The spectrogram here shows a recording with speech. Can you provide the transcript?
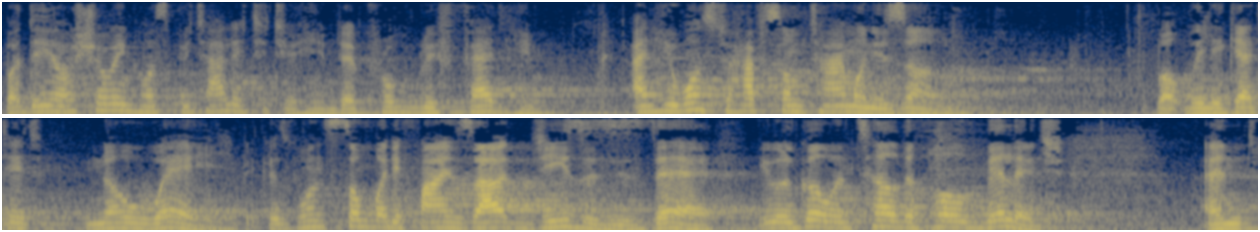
But they are showing hospitality to him. They probably fed him. And he wants to have some time on his own. But will he get it? No way. Because once somebody finds out Jesus is there, he will go and tell the whole village. And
